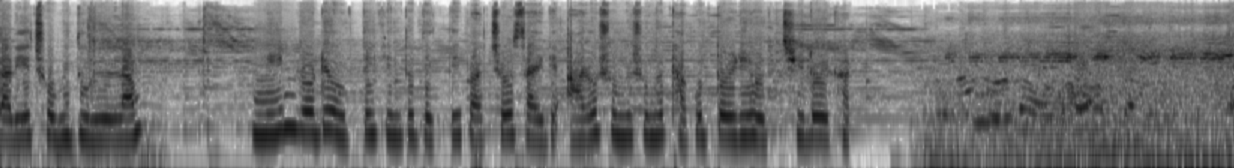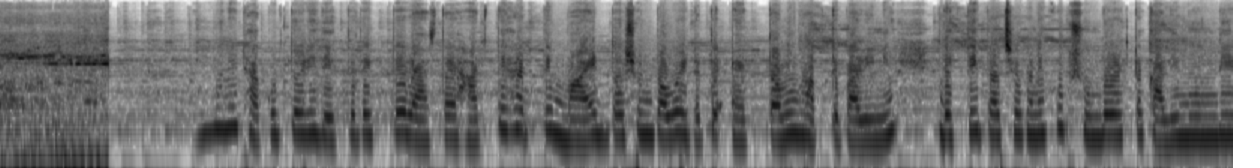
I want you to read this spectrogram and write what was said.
দাঁড়িয়ে ছবি তুললাম। মেন রোডে উঠতেই কিন্তু দেখতেই পাচ্ছ সাইডে আরও সুন্দর সুন্দর ঠাকুর তৈরি হচ্ছিল এখানে। ঠাকুর তৈরি দেখতে দেখতে রাস্তায় হাঁটতে হাঁটতে মায়ের দর্শন পাবো, এটা তো একদমই ভাবতে পারিনি। দেখতেই পাচ্ছ এখানে খুব সুন্দর একটা কালী মন্দির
